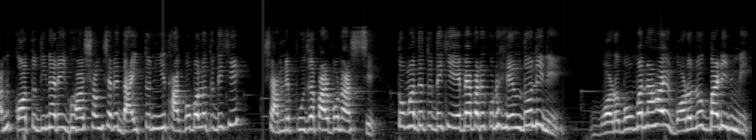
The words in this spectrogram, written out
আমি কতদিন আর এই ঘর সংসারের দায়িত্ব নিয়ে থাকব বলো তো দেখি? সামনে পূজা পার্বণ আসছে। তোমাদের তো দেখি এ ব্যাপারে কোনো হেলদোলই নেই। বড় বৌমা না হয় বড় লোক বাড়ির মেয়ে।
